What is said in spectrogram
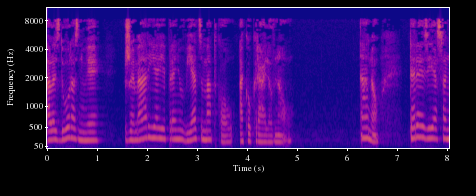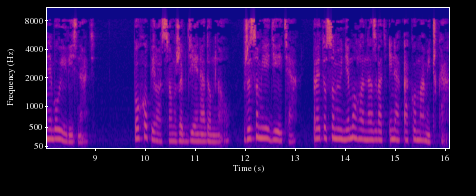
ale zdôrazňuje, že Mária je pre ňu viac matkou ako kráľovnou. Áno, Terézia sa nebojí vyznať. Pochopila som, že bdie nado mnou, že som jej dieťa, preto som ju nemohla nazvať inak ako mamička,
